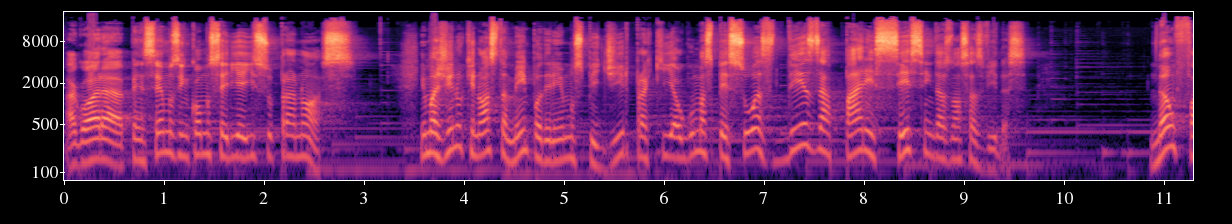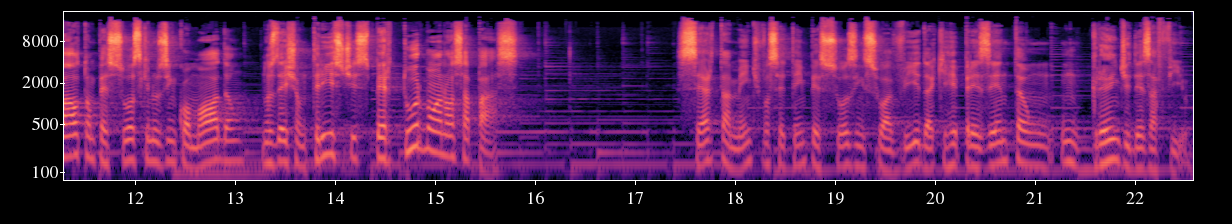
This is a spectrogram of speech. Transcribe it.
Agora, pensemos em como seria isso para nós. Imagino que nós também poderíamos pedir para que algumas pessoas desaparecessem das nossas vidas. Não faltam pessoas que nos incomodam, nos deixam tristes, perturbam a nossa paz. Certamente você tem pessoas em sua vida que representam um grande desafio.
